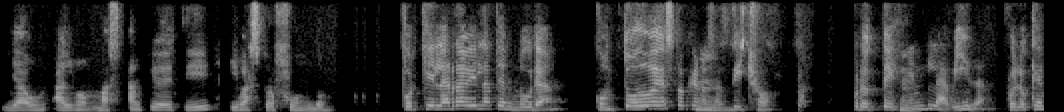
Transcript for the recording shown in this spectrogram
ya un, algo más amplio de ti y más profundo. ¿Por qué la rabia y la ternura, con todo esto que nos has mm. dicho, protegen mm. la vida? Fue lo que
